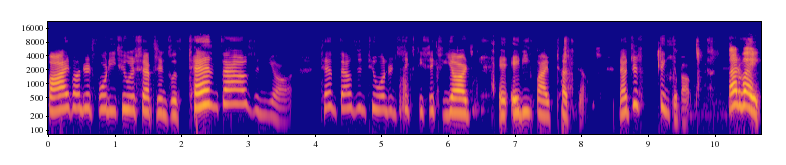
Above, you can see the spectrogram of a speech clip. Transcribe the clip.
542 receptions with 10,000 yards, 10,266 yards, and 85 touchdowns. Now just think about that. By the way,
